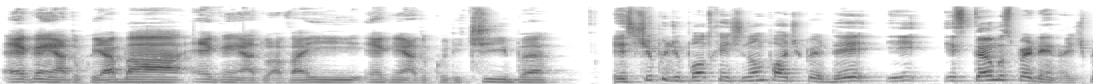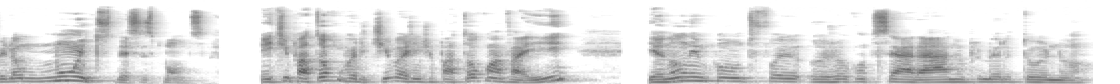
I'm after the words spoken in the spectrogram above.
é ganhar do Cuiabá, é ganhar do Havaí, é ganhar do Curitiba. Esse tipo de ponto que a gente não pode perder e estamos perdendo. A gente perdeu muitos desses pontos. A gente empatou com Curitiba, a gente empatou com o Havaí. E eu não lembro quanto foi o jogo contra o Ceará no primeiro turno.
